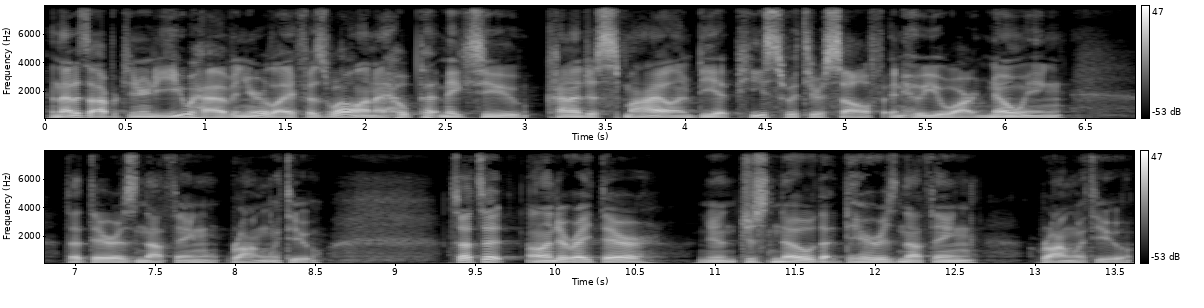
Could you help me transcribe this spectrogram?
And that is opportunity you have in your life as well. And I hope that makes you kind of just smile and be at peace with yourself and who you are, knowing that there is nothing wrong with you. So that's it. I'll end it right there. You know, just know that there is nothing wrong with you.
